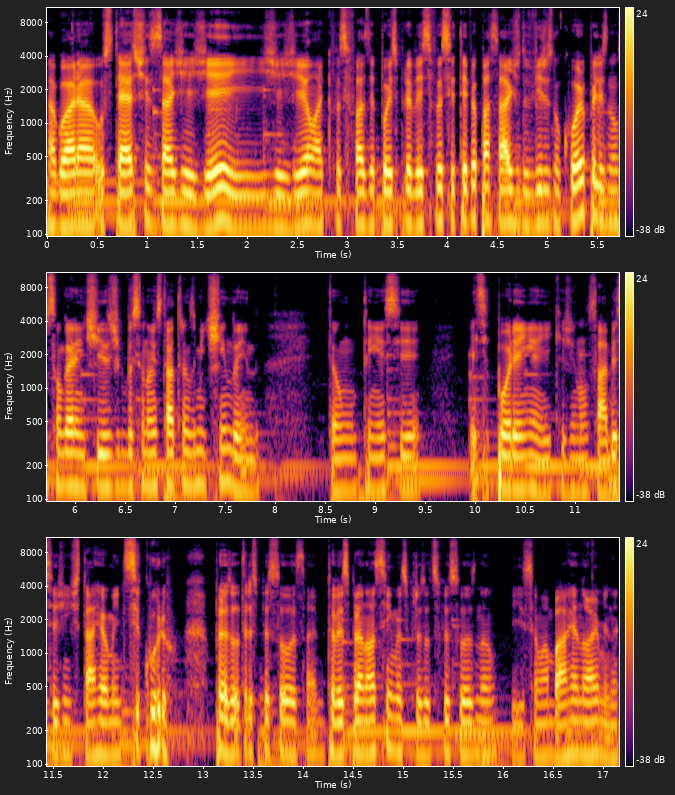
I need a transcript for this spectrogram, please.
Agora os testes AGG e IgG lá que você faz depois para ver se você teve a passagem do vírus no corpo, eles não são garantias de que você não está transmitindo ainda. Então tem esse esse porém aí que a gente não sabe se a gente está realmente seguro para as outras pessoas, sabe? Talvez para nós sim, mas para as outras pessoas não. E isso é uma barra enorme, né?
